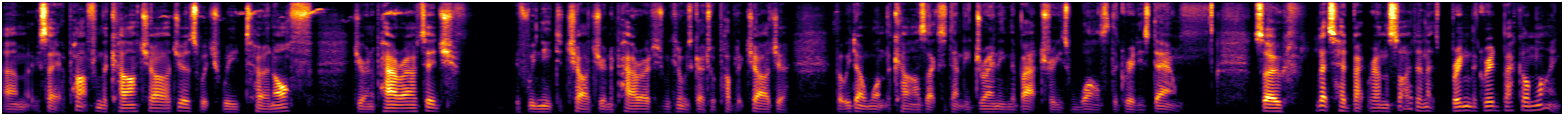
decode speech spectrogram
Um, I say, apart from the car chargers, which we turn off during a power outage, if we need to charge during a power outage, we can always go to a public charger, but we don't want the cars accidentally draining the batteries whilst the grid is down. So let's head back around the side and let's bring the grid back online.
